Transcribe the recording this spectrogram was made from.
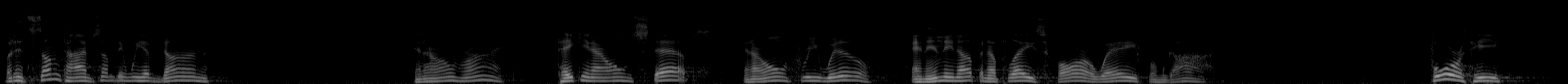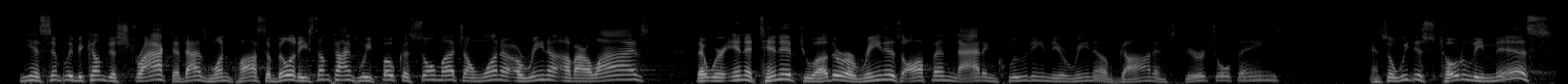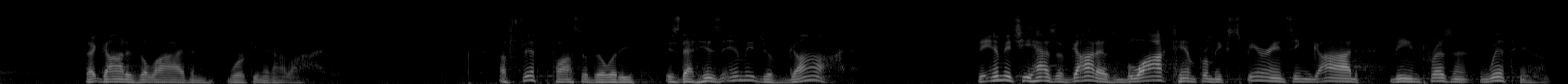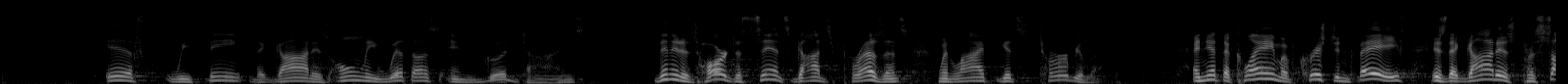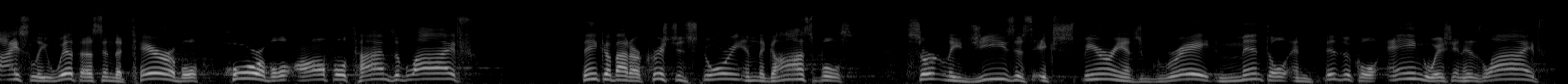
But it's sometimes something we have done in our own right taking our own steps and our own free will and ending up in a place far away from God. Fourth, he, he has simply become distracted. That is one possibility. Sometimes we focus so much on one arena of our lives that we're inattentive to other arenas, often that including the arena of God and spiritual things. And so we just totally miss that God is alive and working in our lives. A fifth possibility is that his image of God, the image he has of God, has blocked him from experiencing God being present with him. If we think that God is only with us in good times, then it is hard to sense God's presence when life gets turbulent. And yet, the claim of Christian faith is that God is precisely with us in the terrible, horrible, awful times of life. Think about our Christian story in the Gospels. Certainly, Jesus experienced great mental and physical anguish in his life.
